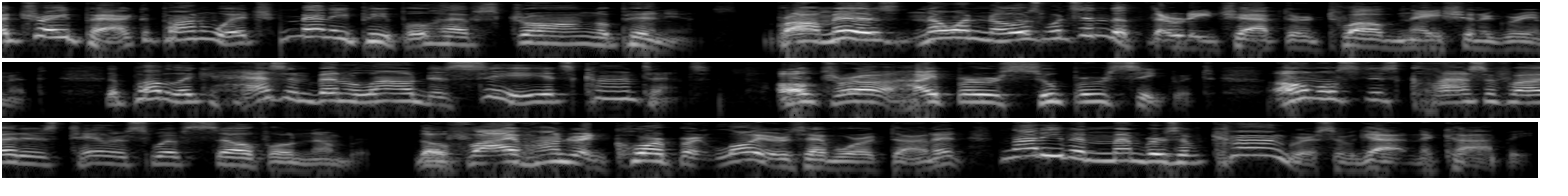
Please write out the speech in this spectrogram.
a trade pact upon which many people have strong opinions. Problem is, no one knows what's in the 30 chapter 12 nation agreement. The public hasn't been allowed to see its contents. Ultra, hyper, super secret, almost as classified as Taylor Swift's cell phone number. Though 500 corporate lawyers have worked on it, not even members of Congress have gotten a copy.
